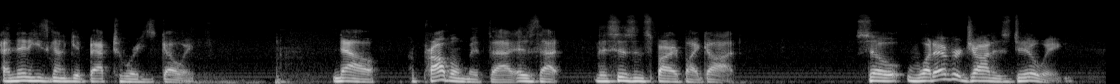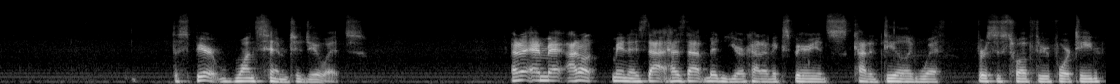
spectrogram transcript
and then he's going to get back to where he's going. Now, the problem with that is that this is inspired by God. So, whatever John is doing, the Spirit wants him to do it. And, and I don't mean is that has that been your kind of experience, kind of dealing with verses twelve through fourteen?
